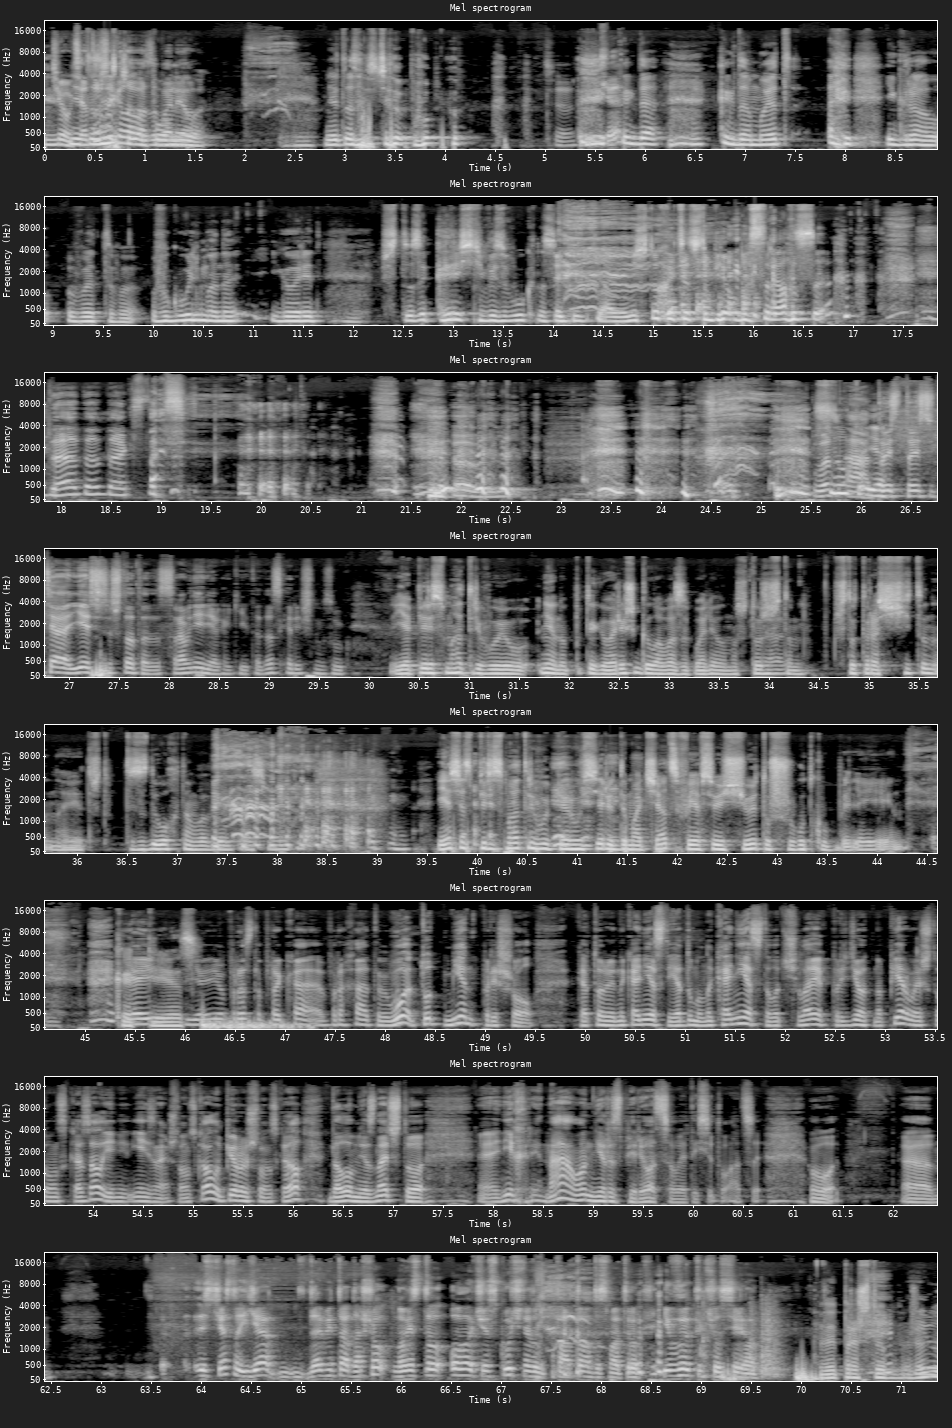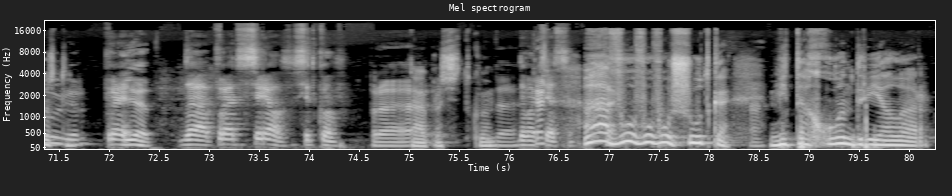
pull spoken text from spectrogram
Че, у тебя тоже голова заболела? Мне это знаешь, что? Че? Когда, когда Мэтт играл в этого, в Гульмана и говорит, что за коричневый звук на заднем плане? Они что хотят, чтобы я обосрался? Да-да-да, кстати. Вот, Сука, а, я- то, есть, то есть у тебя есть что-то, сравнения какие-то, да, с коричневым звуком? Я пересматриваю... Не, ну ты говоришь, голова заболела, может тоже Да. там что-то рассчитано на это, чтобы ты сдох там во время просмотра. Я сейчас пересматриваю первую серию Домочадцев, и я все ищу эту шутку, блин. Капец. Я, ее просто прока- прохатываю. Вот, тут мент пришел, который наконец-то, я думал, наконец-то вот человек придет, но первое, что он сказал, я не, я не знаю, что он сказал, но первое, что он сказал, дало мне знать, что э, ни хрена он не разберется в этой ситуации. Вот. Эм, Если честно, я до мета дошел, но мне стало очень скучно, я думаю, потом досмотрю. И выключил сериал. Вы про что, Роберт? Про... Нет, Да, про этот сериал, ситком. Про... А, про ситку. да. Как-. А, во-во-во, шутка. А. Митохондриалар.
